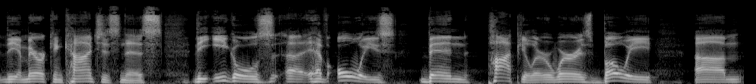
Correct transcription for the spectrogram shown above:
the American consciousness. The Eagles uh, have always been popular, whereas Bowie. Um,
